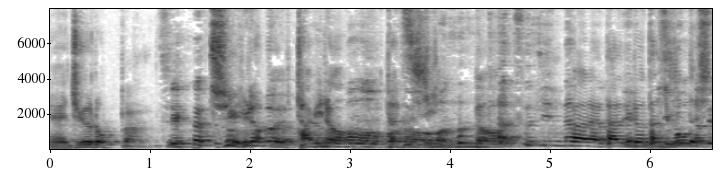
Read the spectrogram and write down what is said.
えー16分16分旅の達人の達人だだから旅の達人として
